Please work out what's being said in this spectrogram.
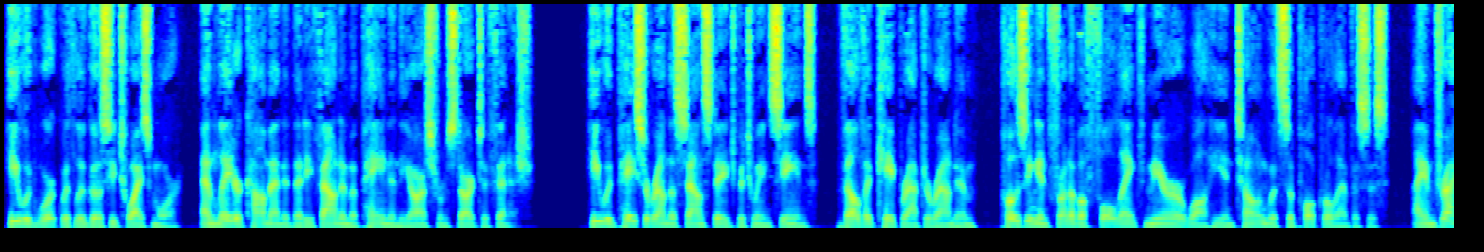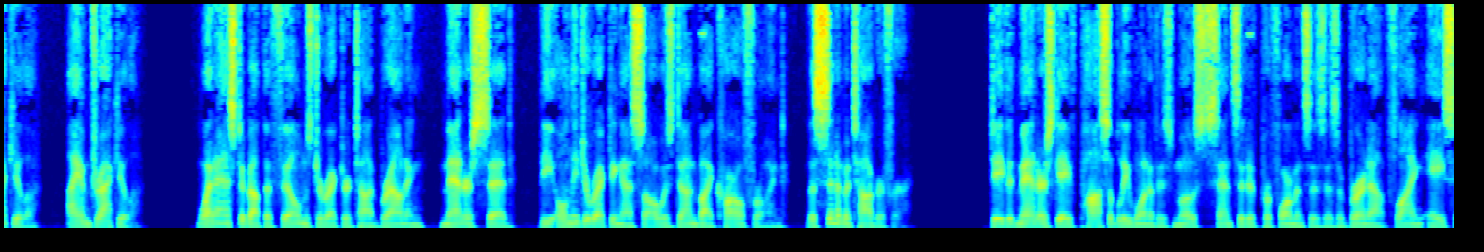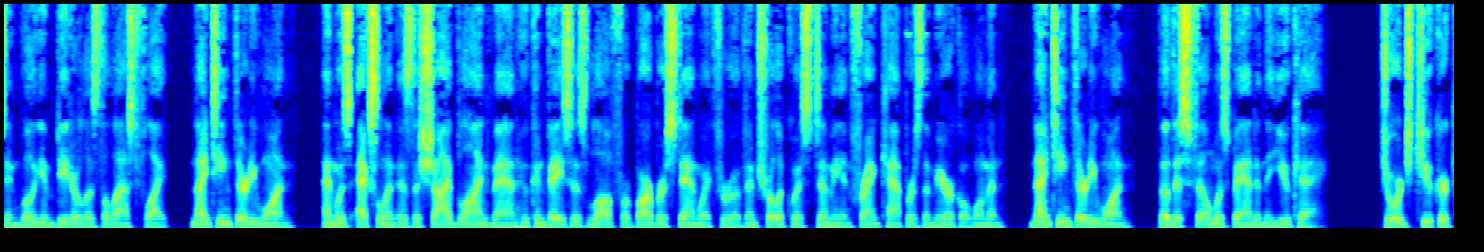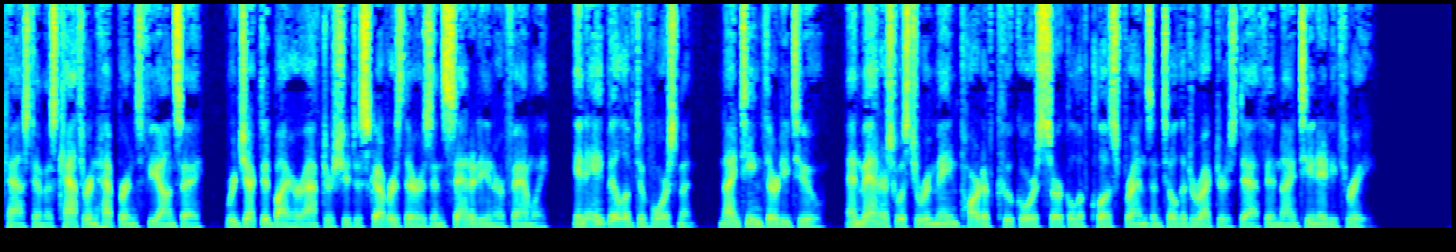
He would work with Lugosi twice more, and later commented that he found him a pain in the arse from start to finish. He would pace around the soundstage between scenes, velvet cape wrapped around him, posing in front of a full length mirror while he intoned with sepulchral emphasis, I am Dracula, I am Dracula. When asked about the film's director Tod Browning, Manners said, the only directing I saw was done by Karl Freund, the cinematographer. David Manners gave possibly one of his most sensitive performances as a burnout flying ace in William Dieterle's The Last Flight, 1931, and was excellent as the shy blind man who conveys his love for Barbara Stanwyck through a ventriloquist dummy in Frank Capra's The Miracle Woman, 1931, though this film was banned in the UK. George Cukor cast him as Katharine Hepburn's fiancé, rejected by her after she discovers there is insanity in her family, in A Bill of Divorcement, 1932, and Manners was to remain part of Cukor's circle of close friends until the director's death in 1983.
